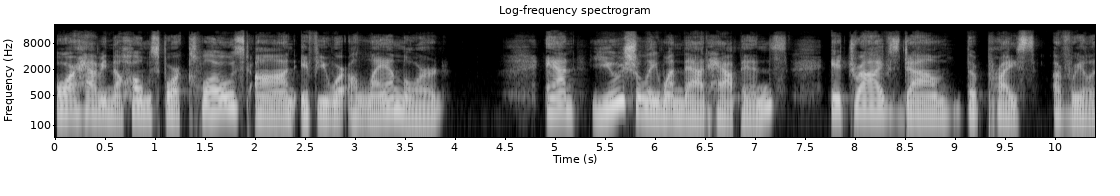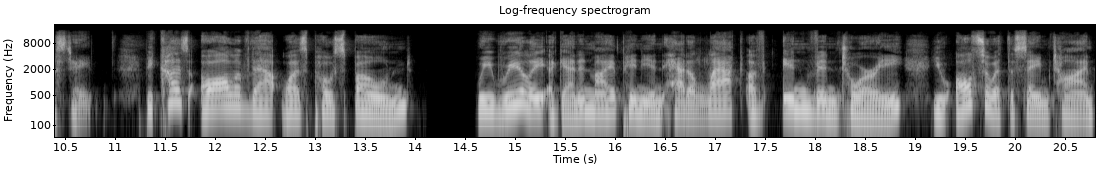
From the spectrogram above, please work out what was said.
or having the homes foreclosed on if you were a landlord. And usually when that happens, it drives down the price of real estate. Because all of that was postponed, we really, again, in my opinion, had a lack of inventory. You also, at the same time,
